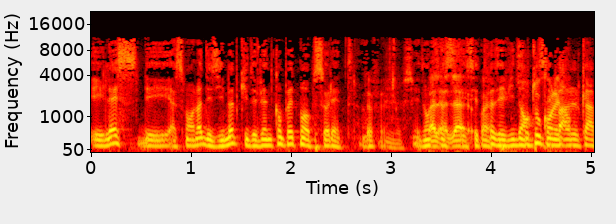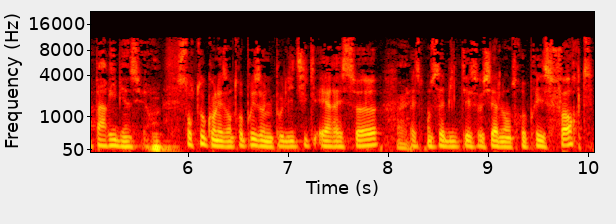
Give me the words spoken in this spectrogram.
et laissent des, à ce moment-là des immeubles qui deviennent complètement obsolètes. Et donc bah, c'est très évident. Surtout quand pas les... le cas à Paris, bien sûr. Surtout quand les entreprises ont une politique RSE, ouais. responsabilité sociale d'entreprise forte,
